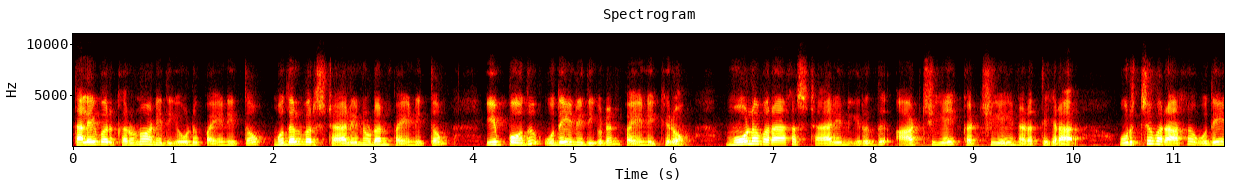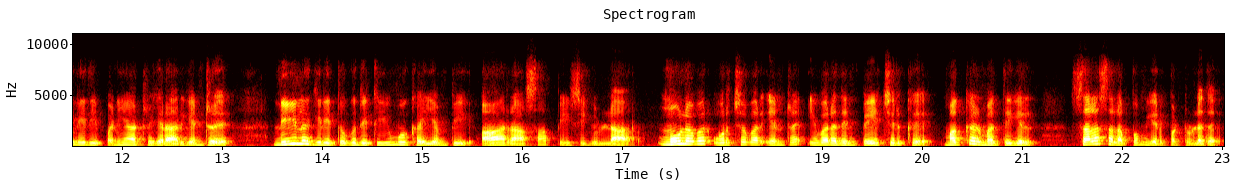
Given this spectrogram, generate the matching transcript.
தலைவர் கருணாநிதியோடு பயணித்தோம். முதல்வர் ஸ்டாலினுடன் பயணித்தோம். இப்போது உதயநிதியுடன் பயணிக்கிறோம். மூலவராக ஸ்டாலின் இருந்து ஆட்சியை கட்சியை நடத்துகிறார். உற்சவராக உதயநிதி பணியாற்றுகிறார் என்று நீலகிரி தொகுதி திமுக எம்பி ஆ. ராசா பேசியுள்ளார். மூலவர் உற்சவர் என்ற இவரதின் பேச்சிற்கு மக்கள் மத்தியில் சலசலப்பும் ஏற்பட்டுள்ளது.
